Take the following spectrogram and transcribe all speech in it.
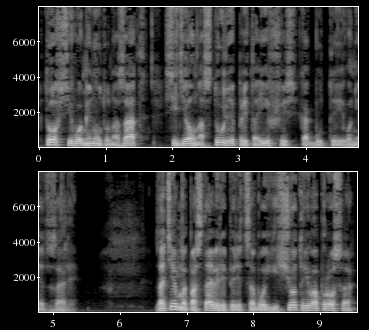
кто всего минуту назад сидел на стуле, притаившись, как будто его нет в зале. Затем мы поставили перед собой еще три вопроса,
